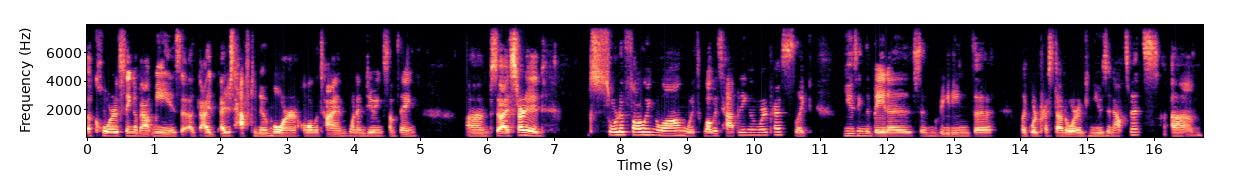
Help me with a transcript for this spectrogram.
a, core thing about me is that like I, I just have to know more all the time when I'm doing something. Um, so I started sort of following along with what was happening in WordPress, like using the betas and reading the like WordPress.org news announcements. Um,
